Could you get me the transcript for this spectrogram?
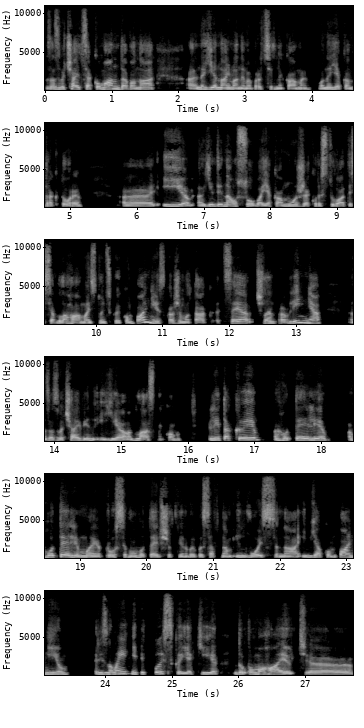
Зазвичай ця команда вона е, не є найманими працівниками, вони є контрактори. Е, І єдина особа, яка може користуватися благами естонської компанії, скажімо так, це член правління. Зазвичай він є власником. Літаки, готелі. Готелі ми просимо готель, щоб він виписав нам інвойс на ім'я компанію. Різноманітні підписки, які допомагають е,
